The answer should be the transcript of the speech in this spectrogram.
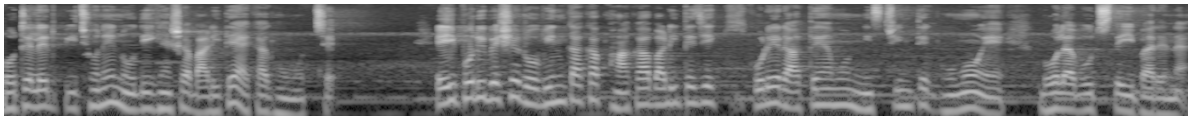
হোটেলের পিছনে নদী ঘেঁষা বাড়িতে একা ঘুমোচ্ছে। এই পরিবেশে রবিন কাকা ফাঁকা বাড়িতে যে কি করে রাতে এমন নিশ্চিন্তে ঘুমোয় ভোলা বুঝতেই পারে না।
